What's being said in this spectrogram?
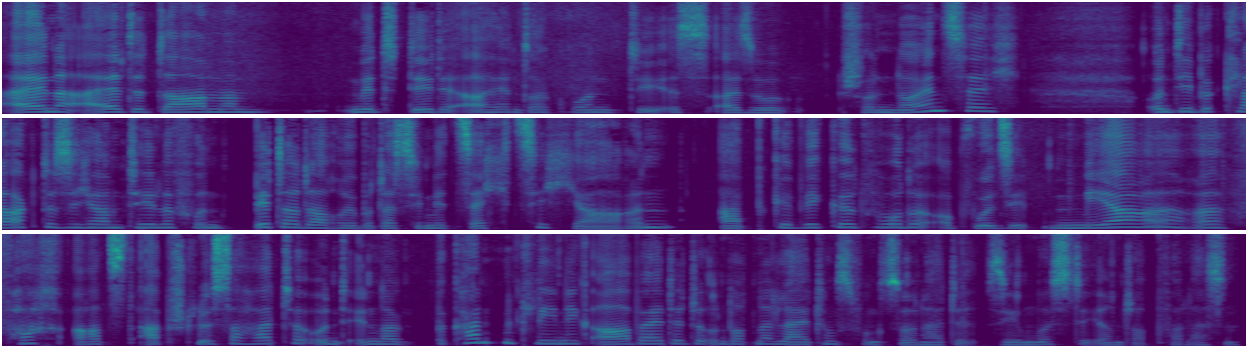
eine alte Dame, mit DDR-Hintergrund, die ist also schon 90 und die beklagte sich am Telefon bitter darüber, dass sie mit 60 Jahren abgewickelt wurde, obwohl sie mehrere Facharztabschlüsse hatte und in einer bekannten Klinik arbeitete und dort eine Leitungsfunktion hatte. Sie musste ihren Job verlassen.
